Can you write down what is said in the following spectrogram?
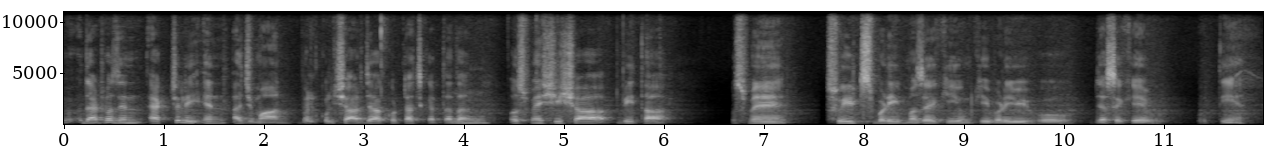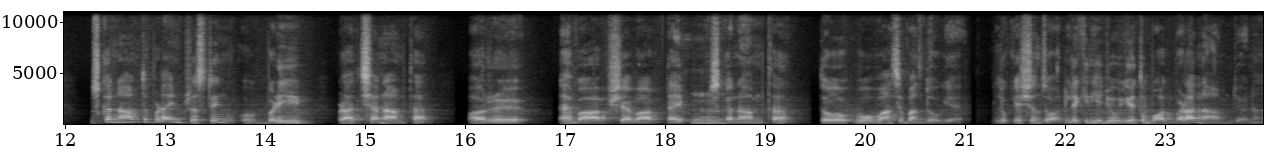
That was in actually in Ajman बिल्कुल शारजा को टच करता था। उसमें शीशा भी था उसमें स्वीट्स बड़ी मज़े की उनकी बड़ी वो जैसे कि होती हैं। उसका नाम तो बड़ा इंटरेस्टिंग बड़ी बड़ा अच्छा नाम था और अहबाब शहबाब टाइप उसका नाम था। तो वो वहाँ से बंद हो गया लोकेशंस और। लेकिन ये जो ये तो बहुत बड़ा नाम जो है ना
